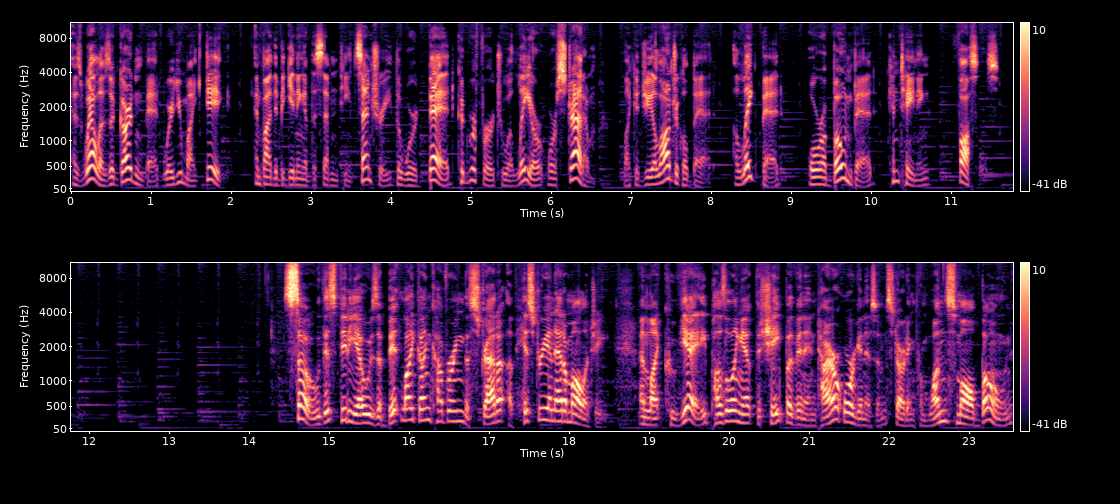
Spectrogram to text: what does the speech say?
as well as a garden bed where you might dig, and by the beginning of the 17th century the word bed could refer to a layer or stratum, like a geological bed, a lake bed, or a bone bed containing fossils. So this video is a bit like uncovering the strata of history and etymology, and like Cuvier puzzling out the shape of an entire organism starting from one small bone,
